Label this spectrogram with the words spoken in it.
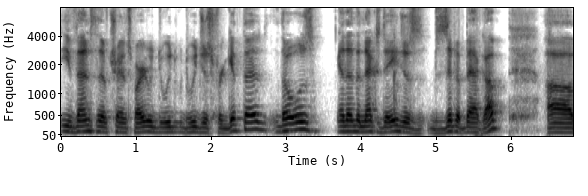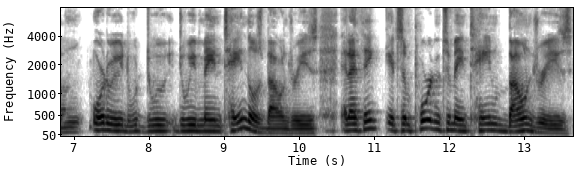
events that have transpired. Do we, do we just forget that those? And then the next day just zip it back up? Um, or do we do we do we maintain those boundaries? And I think it's important to maintain boundaries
